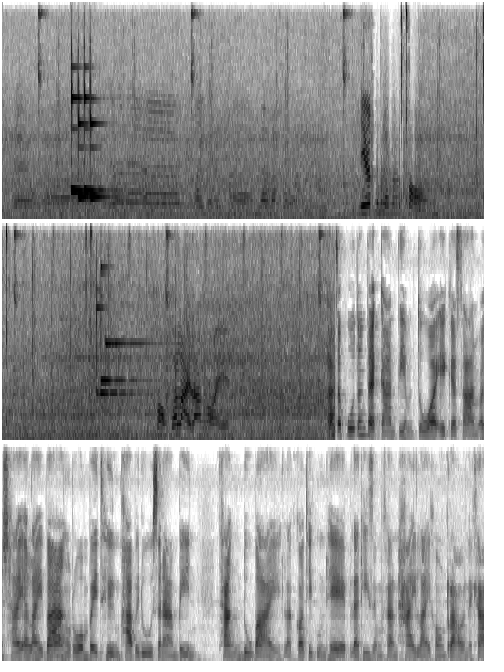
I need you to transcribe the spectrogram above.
อีกแล้วค่ะไปกันนะคะได้มาส่งนี่ก็คือพระรามสองสองก็หลายร่างหน่อยเราจะพูดตั้งแต่การเตรียมตัวเอกสารว่าใช้อะไรบ้าง รวมไปถึงพาไปดูสนามบิน ทั้งดูไบแล้วก็ที่กรุงเทพ และที่สำคัญไฮไลท์ของเรานะคะ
